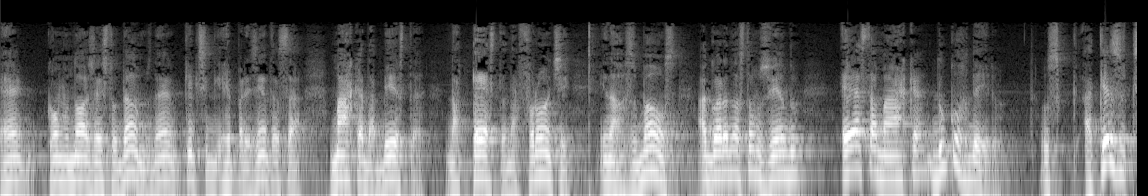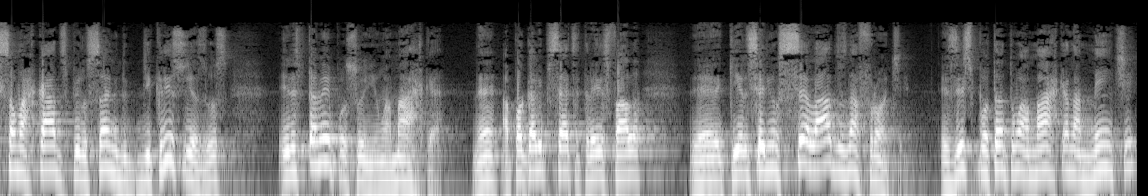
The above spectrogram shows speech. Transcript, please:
é, como nós já estudamos, né, o que, que representa essa marca da besta na testa, na fronte e nas mãos, agora nós estamos vendo esta marca do cordeiro. os, aqueles que são marcados pelo sangue de Cristo Jesus, eles também possuem uma marca. Né? Apocalipse 7,3 fala é, que eles seriam selados na fronte. Existe, portanto, uma marca na mente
